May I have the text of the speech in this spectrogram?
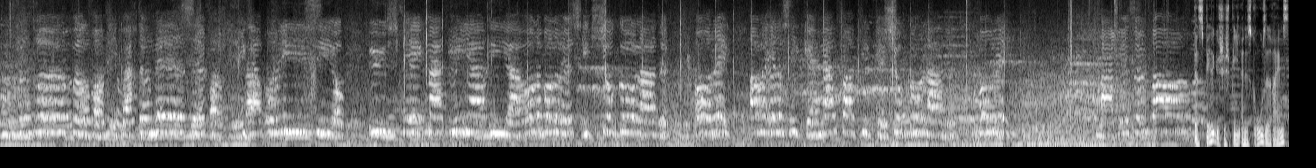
proef een druppel van, ik werd er misselijk van. Ik haal politie op. U spreekt met Mia Dia, hollebolle husky, chocolade. Oh alle elastieke melkfabrieken, chocolade. Vrouw. Das belgische Spiel eines Gruselreims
